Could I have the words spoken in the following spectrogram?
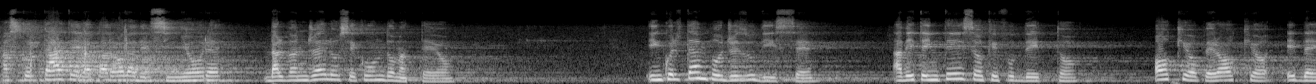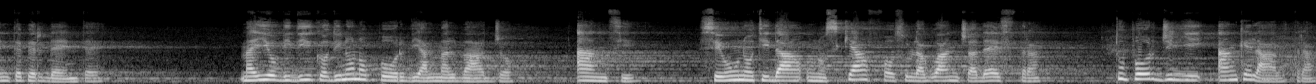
Ascoltate la parola del Signore dal Vangelo secondo Matteo. In quel tempo Gesù disse, avete inteso che fu detto, occhio per occhio e dente per dente. Ma io vi dico di non opporvi al malvagio, anzi, se uno ti dà uno schiaffo sulla guancia destra, tu porgigli anche l'altra.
